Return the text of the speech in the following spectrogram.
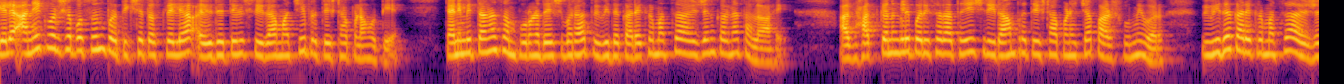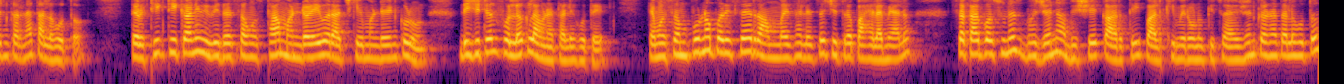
गेल्या अनेक वर्षापासून प्रतीक्षेत असलेल्या अयोध्येतील श्रीरामाची प्रतिष्ठापना होतीये. त्यानिमित्तानं संपूर्ण देशभरात विविध कार्यक्रमाचं आयोजन करण्यात आलं आहे. आज हातकणंगले परिसरातही श्रीराम प्रतिष्ठापनेच्या पार्श्वभूमीवर विविध कार्यक्रमाचं आयोजन करण्यात आलं होतं. तर ठिकठिकाणी विविध संस्था मंडळे व राजकीय मंडळींकडून डिजिटल फलक लावण्यात आले होते. त्यामुळे संपूर्ण परिसर राममय झाल्याचं चित्र पाहायला मिळालं. सकाळपासूनच भजन अभिषेक आरती पालखी मिरवणुकीचं आयोजन करण्यात आलं होतं.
